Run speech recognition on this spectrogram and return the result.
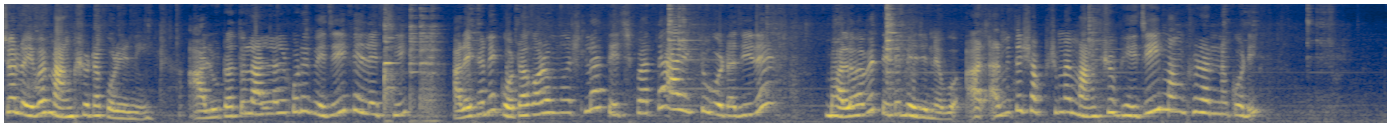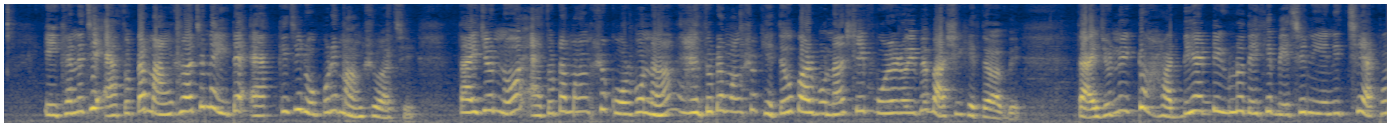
চলো এবার মাংসটা করে নিই। আলুটা তো লাল লাল করে ভেজেই ফেলেছি। আর এখানে গোটা গরম মশলা, তেজপাতা আর একটু গোটা জিরে ভালোভাবে তেলে ভেজে নেব। আর আমি তো সবসময় মাংস ভেজেই মাংস রান্না করি। এইখানে যে এতটা মাংস আছে না, এইটা এক কেজির ওপরে মাংস আছে। তাই জন্য এতটা মাংস করব না, এতটা মাংস খেতেও পারব না সেই পড়ে রইবে, বাসি খেতে হবে। তাই জন্য একটু হাড্ডি হাড্ডিগুলো দেখে বেছে নিয়ে নিচ্ছি এখন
